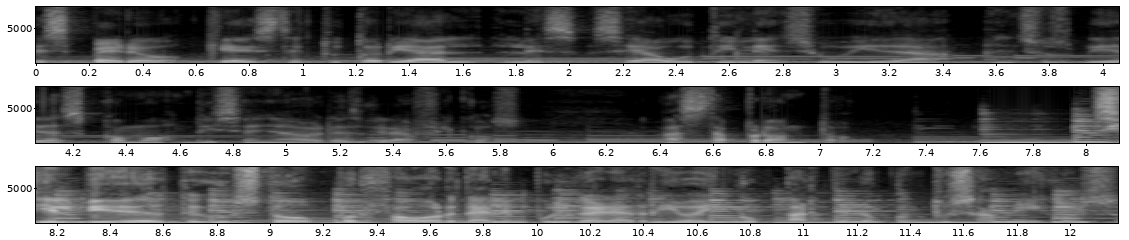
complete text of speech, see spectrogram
espero que este tutorial les sea útil en su vida, en sus vidas como diseñadores gráficos. Hasta pronto. Si el video te gustó, por favor dale pulgar arriba y compártelo con tus amigos.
